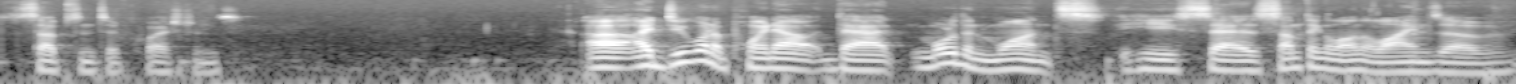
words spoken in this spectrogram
substantive questions. Uh, I do want to point out that more than once he says something along the lines of,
